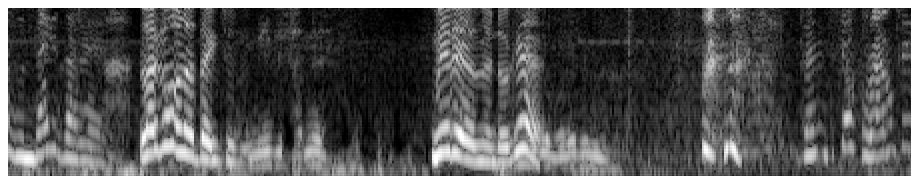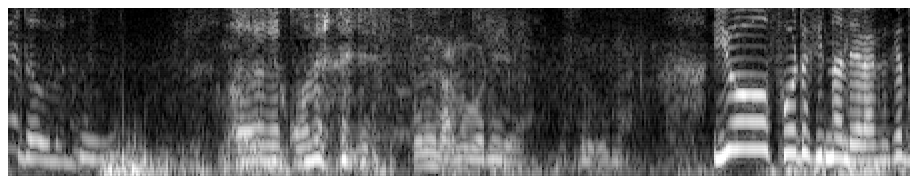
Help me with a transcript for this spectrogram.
लगाउ न त एकचोटि। मेरो हेल्मेट हो क्या सधैँ राख्नु पर्ने यो यस्तो उयोमा यो फोटो खिच्न लिएर आएको क्या त?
